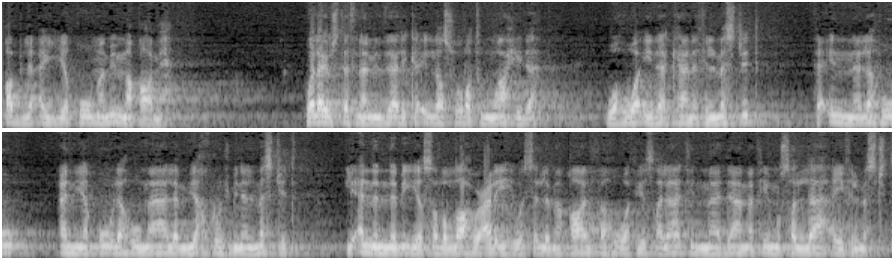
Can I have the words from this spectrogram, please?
قبل أن يقوم من مقامه. ولا يستثنى من ذلك إلا صورة واحدة وهو إذا كان في المسجد فإن له أن يقوله ما لم يخرج من المسجد لأن النبي صلى الله عليه وسلم قال فهو في صلاة ما دام في مصلاه أي في المسجد.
